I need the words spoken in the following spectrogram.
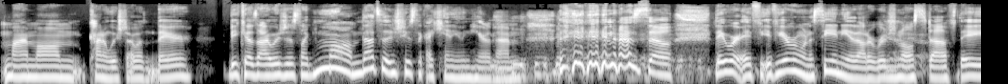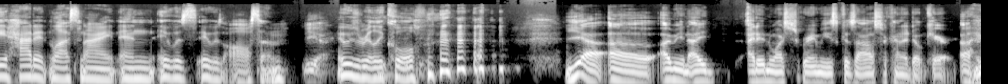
my mom kind of wished I wasn't there because I was just like, Mom, that's it. And she was like, I can't even hear them. so they were, if, if you ever want to see any of that original stuff, they had it last night and it was, it was awesome. yeah It was really cool. yeah uh i mean i i didn't watch the grammys because i also kind of don't care uh, yeah,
